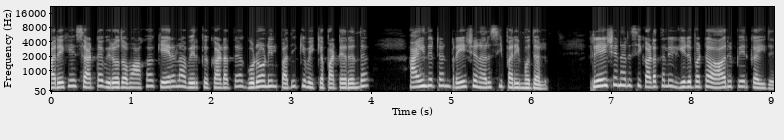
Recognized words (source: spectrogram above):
அருகே சட்டவிரோதமாக கேரளாவிற்கு கடத்த குடோனில் பதுக்கி வைக்கப்பட்டிருந்த ஐந்து டன் ரேஷன் அரிசி பறிமுதல். ரேஷன் அரிசி கடத்தலில் ஈடுபட்ட ஆறு பேர் கைது.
